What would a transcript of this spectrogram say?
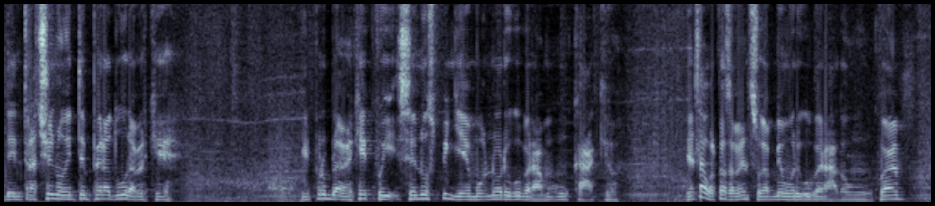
di entrarci noi in temperatura perché il problema è che qui se non spingiamo non recuperiamo un cacchio. In realtà qualcosa penso che abbiamo recuperato comunque eh.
